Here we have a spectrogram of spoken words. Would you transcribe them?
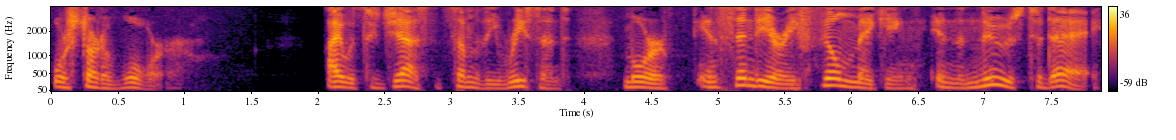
or start a war? I would suggest that some of the recent, more incendiary filmmaking in the news today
